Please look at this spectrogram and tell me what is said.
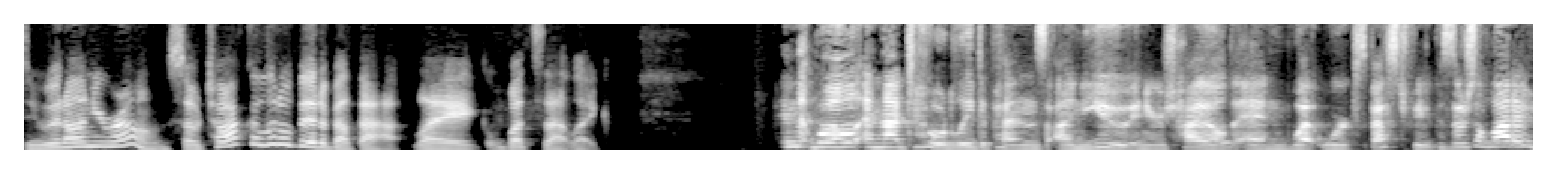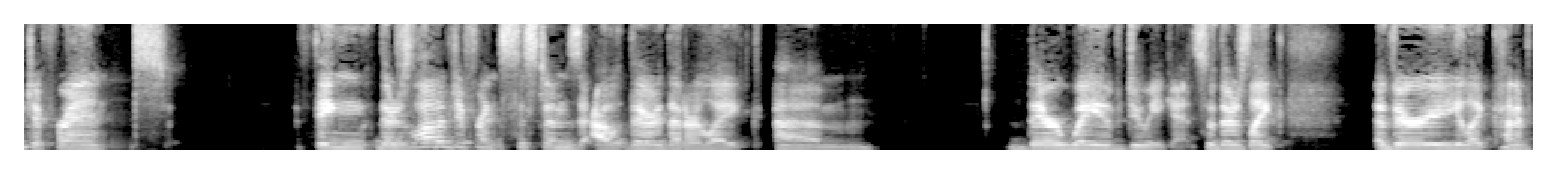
do it on your own. So talk a little bit about that. Like, what's that like? And well, and that totally depends on you and your child and what works best for you because there's a lot of different thing there's a lot of different systems out there that are like um their way of doing it. So there's like a very like kind of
